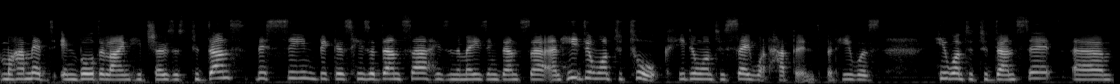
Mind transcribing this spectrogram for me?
Mohammed in Borderline, he chose us to dance this scene because he's a dancer. He's an amazing dancer, and he didn't want to talk. He didn't want to say what happened, but he was he wanted to dance it. Um,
